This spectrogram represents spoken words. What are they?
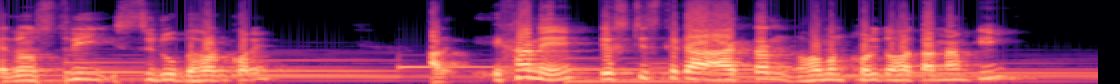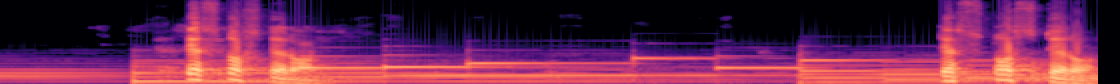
একজন স্ত্রী স্ত্রী রূপ ধারণ করে, আর এখানে টেস্টিস থেকে আরেকটা হরমোন খরিত হয়, তার নাম কি? টেস্টোস্টেরন টেস্টোস্টেরন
